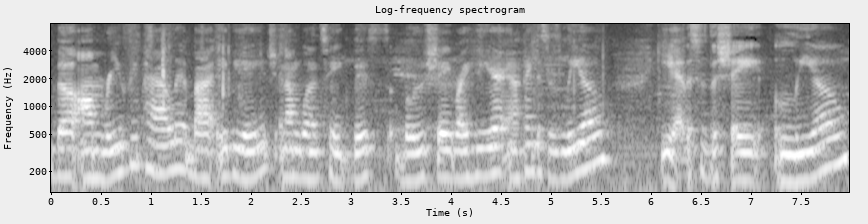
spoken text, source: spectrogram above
the um Reezy palette by ABH and I'm going to take this blue shade right here and I think this is Leo. Yeah, this is the shade Leo.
